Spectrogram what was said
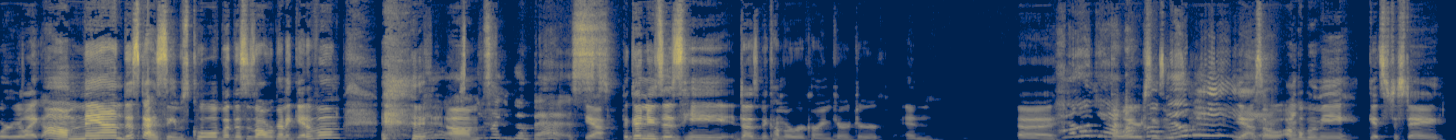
where you're like, oh man, this guy seems cool, but this is all we're gonna get of him. Yeah, um, he's like the best. yeah. The good news is he does become a recurring character, and uh, Hell yeah, the later Uncle seasons. Bumi! yeah. So Uncle Bumi gets to stay.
